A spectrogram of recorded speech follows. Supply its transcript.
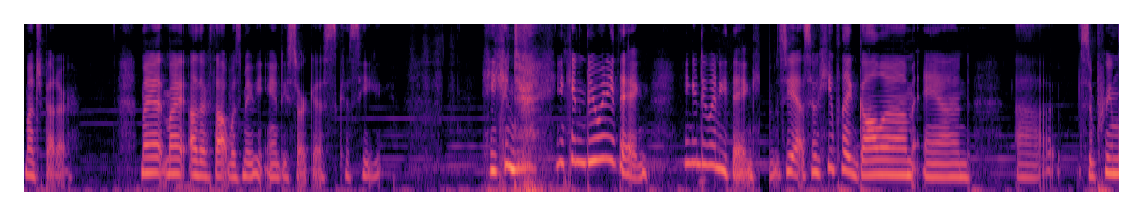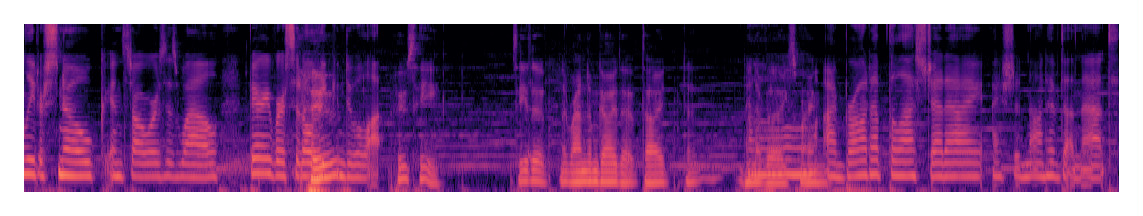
Much better. My my other thought was maybe Andy Serkis because he he can do he can do anything. He can do anything. So yeah, so he played Gollum and uh, Supreme Leader Snoke in Star Wars as well. Very versatile. He can do a lot. Who's he? Is he the, the random guy that died that they never Oh, explained? I brought up the Last Jedi. I should not have done that.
